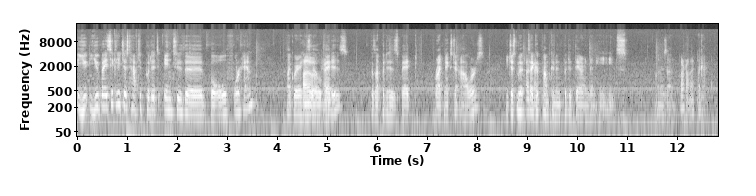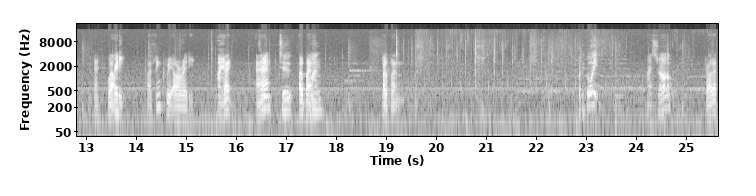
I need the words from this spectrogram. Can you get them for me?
You you basically just have to put it into the bowl for him, like where his Oh, little okay. bed is, because I put his bed right next to ours. You just mo- take a pumpkin and put it there, and then he eats on his own. All right. Okay. Okay. Well, Ready? I think we are ready. I am. Okay. Three, And two, open. one. open. Bucket boy. Nice job. Got it.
